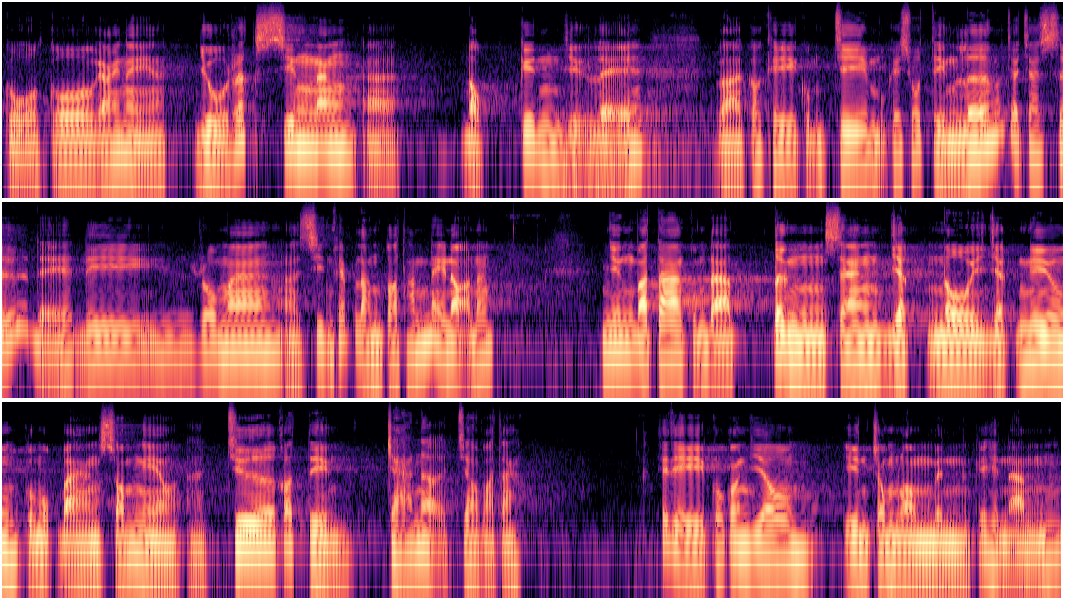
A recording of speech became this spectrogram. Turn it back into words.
của cô gái này Dù rất siêng năng à, kinh dự lễ và có khi cũng chi một cái số tiền lớn cho cha xứ để đi Roma à, xin phép làm tòa thánh này nọ nữa. Nhưng bà ta cũng đã từng sang giật nồi giật niêu của một bà hàng xóm nghèo à, chưa có tiền trả nợ cho bà ta. Thế thì cô con dâu in trong lòng mình cái hình ảnh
